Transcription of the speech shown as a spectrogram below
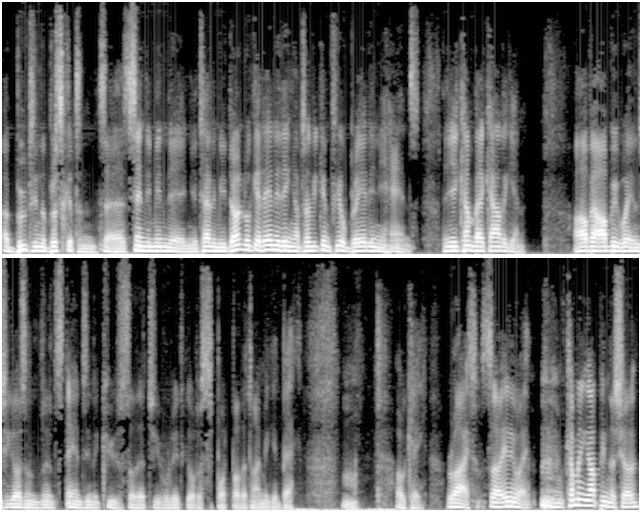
a, boot in the brisket and uh, send him in there and you tell him you don't look at anything until you can feel bread in your hands. Then you come back out again. I'll be, I'll be waiting. She goes and stands in the queue so that you've already got a spot by the time you get back. Mm. Okay, right. So anyway, coming up in the show,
